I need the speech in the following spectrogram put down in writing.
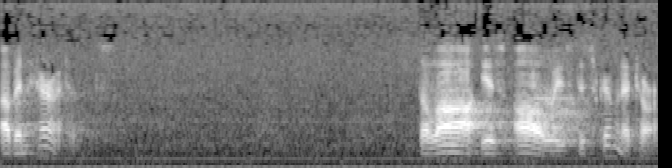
of inheritance. The law is always discriminatory.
